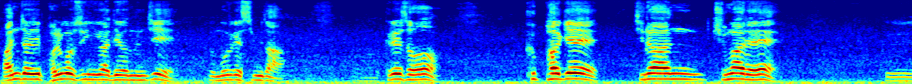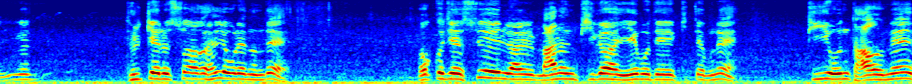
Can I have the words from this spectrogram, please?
완전히 벌거숭이가 되었는지 모르겠습니다. 어, 그래서 급하게 지난 주말에 그 이거 들깨를 수확을 하려고 했는데 엊그제 수요일 날 많은 비가 예보되어 있기 때문에 비 온 다음에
